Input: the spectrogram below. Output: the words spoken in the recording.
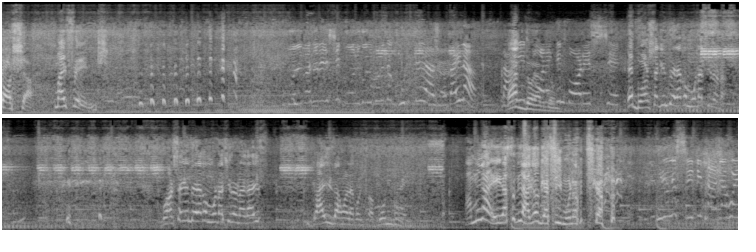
বর্ষা মাই ফ্রেন্ড একদম, একদম। এ বর্ষা কিন্তু এরকম মোটা ছিল না। বর্ষা কিন্তু এরকম মোটা ছিল না গাইস গাইস আমার এখন সব বন্ধু। আমি না এই রাস্তা দিয়ে আগেও গেছি মনে হচ্ছে হয়ে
